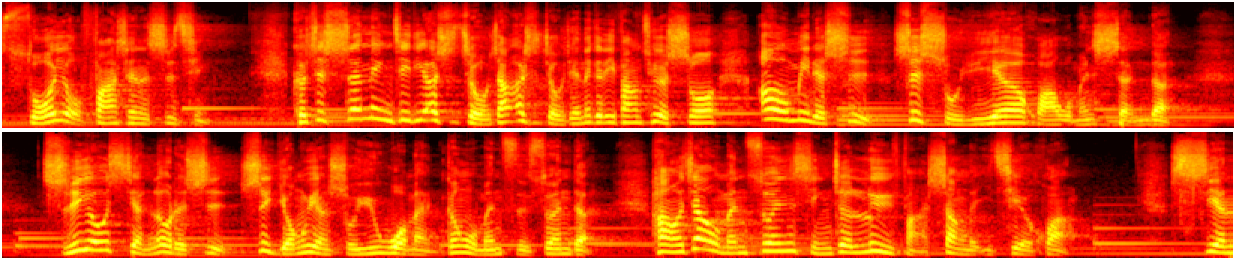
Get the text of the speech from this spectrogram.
所有发生的事情。可是《生命记》第二十九章二十九节那个地方却说，奥秘的事是属于耶和华我们神的，只有显露的事是永远属于我们跟我们子孙的，好叫我们遵行这律法上的一切话。显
